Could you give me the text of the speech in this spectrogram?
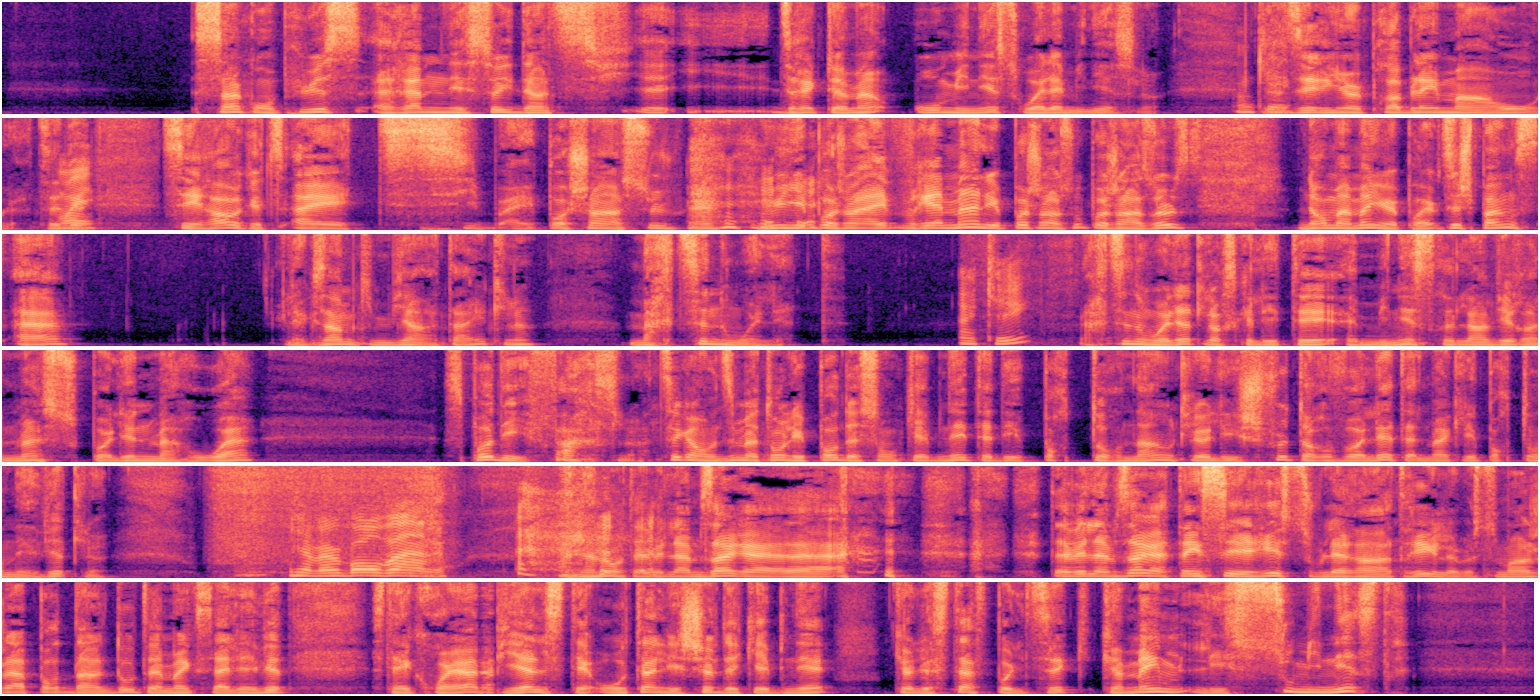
sans qu'on puisse ramener ça euh, directement au ministre ou à la ministre. Là. dire il y a un problème en haut. C'est rare que tu. Hey, si, pas chanceux. Hein? Lui, il est pas chanceux. vraiment, il n'est pas chanceux ou pas chanceuse. Normalement, il y a un problème. je pense à l'exemple qui me vient en tête, là, Martine Ouellette. OK. Martine Ouellette, lorsqu'elle était ministre de l'Environnement sous Pauline Marois, c'est pas des farces, là. Tu sais, quand on dit, mettons, les portes de son cabinet étaient des portes tournantes, là, les cheveux te revolaient tellement que les portes tournaient vite, là. Il y avait un bon vent, là. Ah non, non, t'avais de la misère à, t'avais de la misère à t'insérer si tu voulais rentrer, là, parce que tu mangeais la porte dans le dos tellement que ça allait vite. C'était incroyable. Puis elle, c'était autant les chefs de cabinet que le staff politique, que même les sous-ministres.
